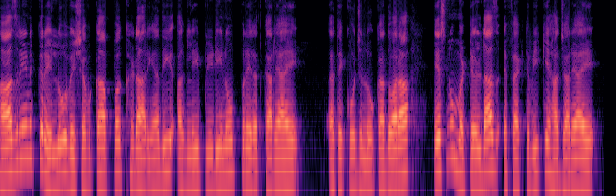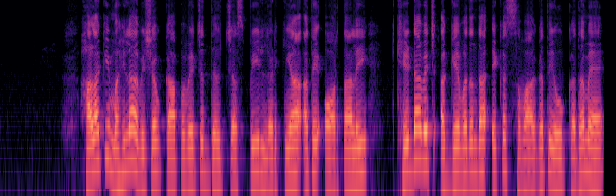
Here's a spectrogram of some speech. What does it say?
ਹਾਜ਼ਰੀਨ ਘਰੇਲੂ ਵਿਸ਼ਵ ਕੱਪ ਖਿਡਾਰੀਆਂ ਦੀ ਅਗਲੀ ਪੀੜ੍ਹੀ ਨੂੰ ਪ੍ਰੇਰਿਤ ਕਰ ਰਿਹਾ ਹੈ ਅਤੇ ਕੁਝ ਲੋਕਾਂ ਦੁਆਰਾ ਇਸ ਨੂੰ ਮਟਿਲਡਾਜ਼ ਇਫੈਕਟ ਵੀ ਕਿਹਾ ਜਾ ਰਿਹਾ ਹੈ ਹਾਲਾਂਕਿ ਮਹਿਲਾ ਵਿਸ਼ਵ ਕੱਪ ਵਿੱਚ ਦਿਲਚਸਪੀ ਲੜਕੀਆਂ ਅਤੇ ਔਰਤਾਂ ਲਈ ਖੇਡਾਂ ਵਿੱਚ ਅੱਗੇ ਵਧਣ ਦਾ ਇੱਕ ਸਵਾਗਤਯੋਗ ਕਦਮ ਹੈ,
